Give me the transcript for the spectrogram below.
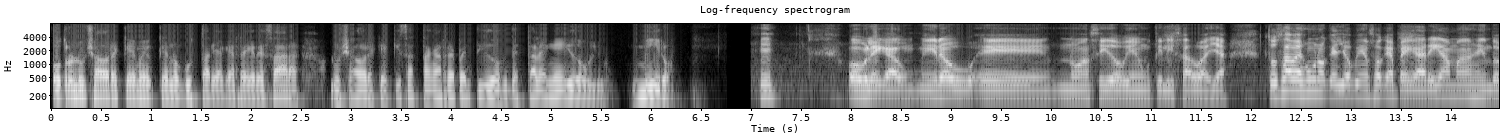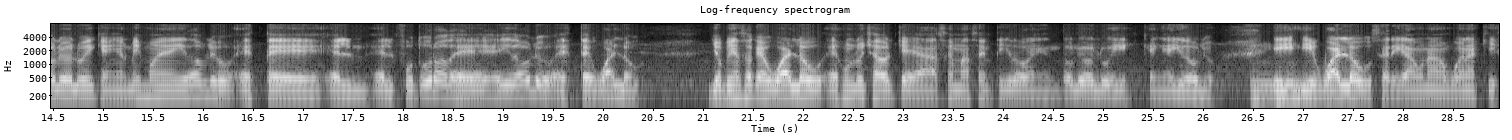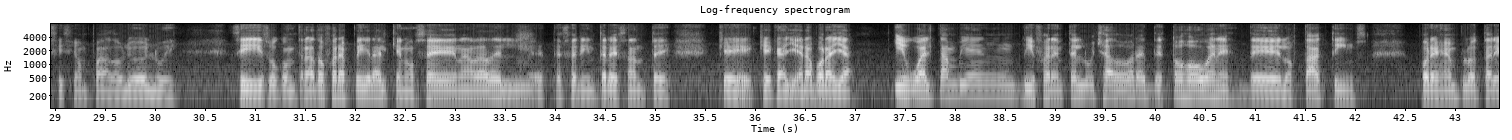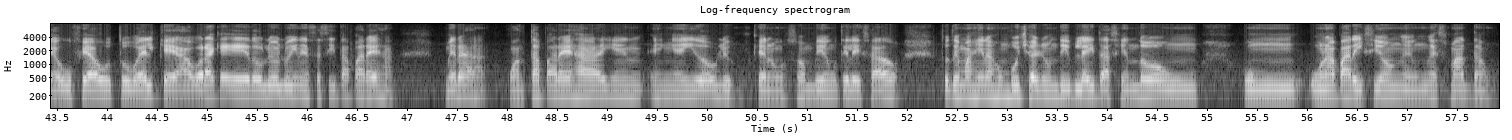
Otros luchadores que, nos gustaría que regresara, luchadores que quizás están arrepentidos de estar en AEW. Miro. Obligado. Miro eh, no ha sido bien utilizado allá. Tú sabes uno que yo pienso que pegaría más en WWE que en el mismo AEW, este, el, el futuro de AEW, este Warlow. Yo pienso que Warlow es un luchador que hace más sentido en WWE que en AEW. y, y, Warlow sería una buena adquisición para WWE. Si su contrato fuera expira, el que no sé nada de él, este sería interesante que, que cayera por allá. Igual también diferentes luchadores de estos jóvenes de los tag teams. Por ejemplo, estaría gufiado tú ver que ahora que WWE necesita pareja, mira cuánta pareja hay en, en AEW que no son bien utilizados. Tú te imaginas un Butcher y un D-Blade haciendo un, un, una aparición en un SmackDown,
